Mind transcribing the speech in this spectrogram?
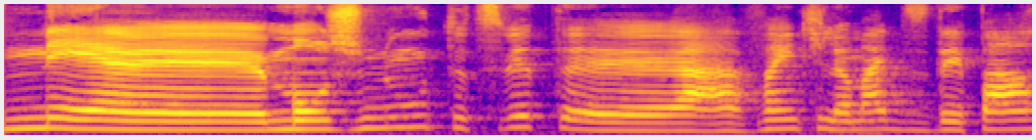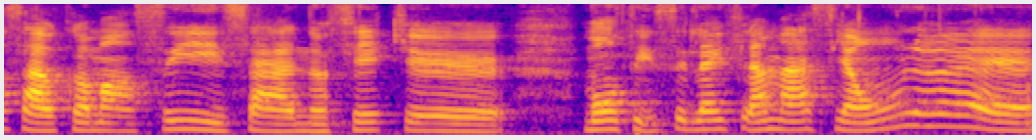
Mais euh, mon genou, tout de suite, euh, à 20 km du départ, ça a commencé et ça n'a fait que monter. C'est de l'inflammation, là. Euh,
